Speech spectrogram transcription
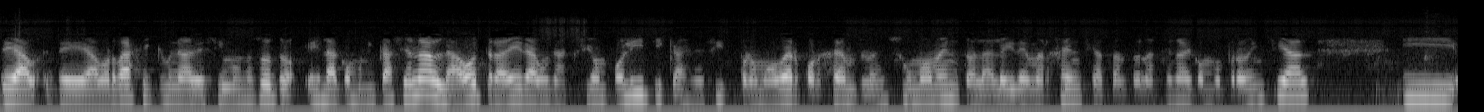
de, abordaje que una decimos nosotros es la comunicacional, la otra era una acción política, es decir, promover, por ejemplo, en su momento la ley de emergencia, tanto nacional como provincial, y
